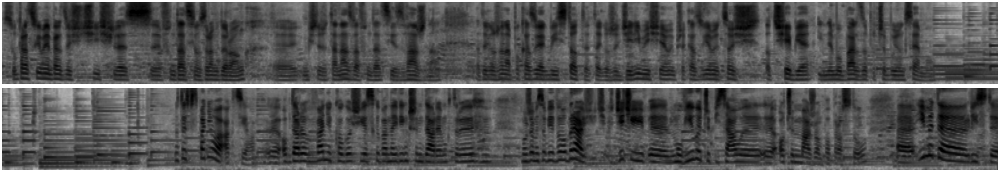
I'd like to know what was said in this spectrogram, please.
Współpracujemy bardzo ściśle z Fundacją Z Rąk do Rąk. E, Myślę, że ta nazwa fundacji jest ważna, dlatego że ona pokazuje jakby istotę tego, że dzielimy się i przekazujemy coś od siebie innemu bardzo potrzebującemu. No to jest wspaniała akcja. E, Obdarowywanie kogoś jest chyba największym darem, który możemy sobie wyobrazić. Dzieci e, mówiły czy pisały, e, o czym marzą po prostu. E, I my te listy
